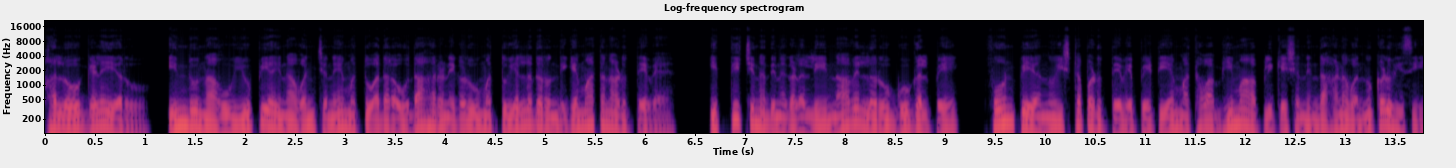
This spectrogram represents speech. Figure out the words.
ಹಲೋ ಗೆಳೆಯರು, ಇಂದು ನಾವು ಯುಪಿಐನ ವಂಚನೆ ಮತ್ತು ಅದರ ಉದಾಹರಣೆಗಳು ಮತ್ತು ಎಲ್ಲದರೊಂದಿಗೆ ಮಾತನಾಡುತ್ತೇವೆ. ಇತ್ತೀಚಿನ ದಿನಗಳಲ್ಲಿ ನಾವೆಲ್ಲರೂ ಗೂಗಲ್ ಪೇ, ಫೋನ್ ಪೇ ಅನ್ನು ಇಷ್ಟಪಡುತ್ತೇವೆ. ಪೇಟಿಎಂ ಅಥವಾ ಭೀಮಾ ಅಪ್ಲಿಕೇಶನ್ನಿಂದ ಹಣವನ್ನು ಕಳುಹಿಸಿ.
